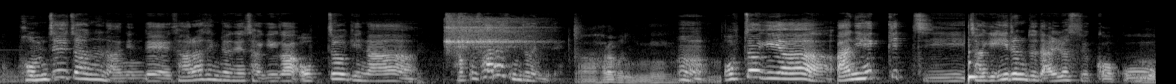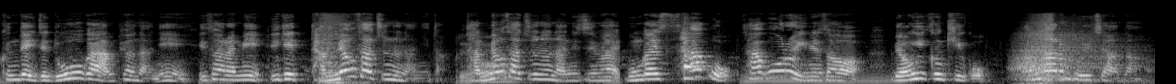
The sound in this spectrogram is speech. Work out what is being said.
건가요? 범죄자는 아닌데 살아생전에 자기가 업적이나 자꾸 살아생전이래. 아 할아버님이 응. 업적이야 많이 했겠지. 자기 이름도 날렸을 거고. 음. 근데 이제 노후가 안 편하니 이 사람이 이게 단명사주는 아니다. 그래요? 단명사주는 아니지만 뭔가의 사고, 사고로 인해서 명이 끊기고 앞날은 보이지 않아.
